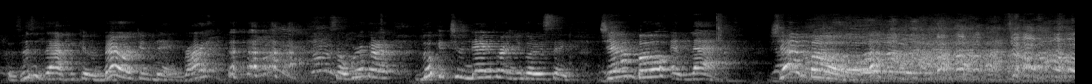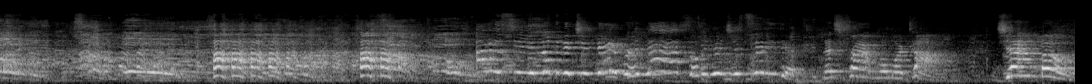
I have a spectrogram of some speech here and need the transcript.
because this is African American Day, right? so we're going to look at your neighbor and you're going to say jambo and laugh. Jambo! jambo! jambo! your neighbor and laugh so you're just sitting there. It one more time. Jambo.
